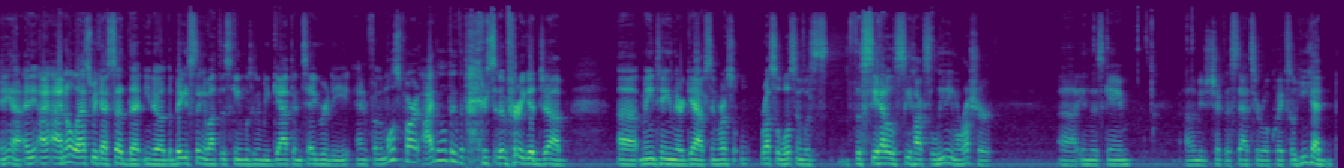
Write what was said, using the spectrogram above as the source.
and yeah, and I, I know last week I said that you know the biggest thing about this game was going to be gap integrity, and for the most part, I don't think the Packers did a very good job uh, maintaining their gaps. And Russell, Russell Wilson was the Seattle Seahawks' leading rusher uh, in this game. Uh, let me just check the stats here real quick. So he had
